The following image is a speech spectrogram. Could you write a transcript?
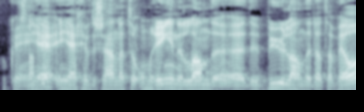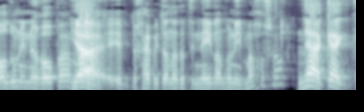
Oké, en, je? jij, en jij geeft dus aan dat de omringende landen, eh, de buurlanden, dat dat wel al doen in Europa. Ja. Maar eh, begrijp ik dan dat het in Nederland nog niet mag of zo? Ja, kijk,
